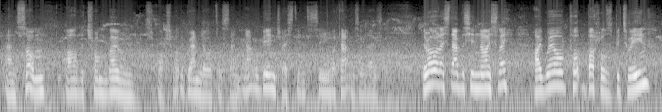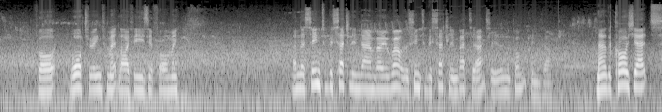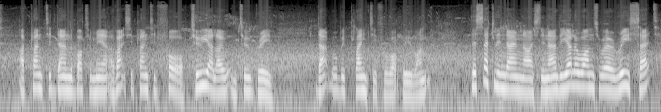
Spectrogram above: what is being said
and some are the trombone squash what the granddaughter sent. That would be interesting to see what happens with those. They're all establishing nicely. I will put bottles between for watering to make life easier for me. And they seem to be settling down very well. They seem to be settling better actually than the pumpkins are. Now the courgettes I've planted down the bottom here. I've actually planted four two yellow and two green. That will be plenty for what we want. They're settling down nicely now. The yellow ones were reset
